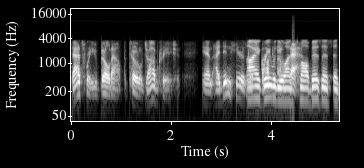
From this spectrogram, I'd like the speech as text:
that's where you build out the total job creation. And I didn't hear as much I agree with you on that. small business, and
